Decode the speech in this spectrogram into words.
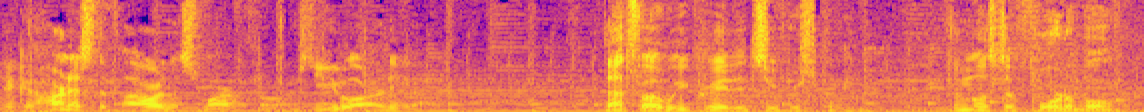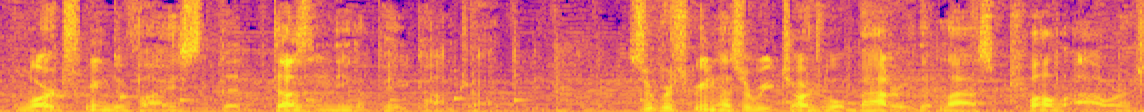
that could harness the power of the smartphones you already own. That's why we created SuperScreen, the most affordable, large-screen device that doesn't need a paid contract. SuperScreen has a rechargeable battery that lasts 12 hours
